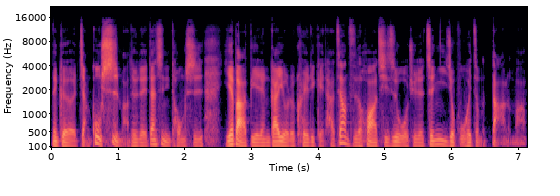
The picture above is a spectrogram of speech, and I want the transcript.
那个讲故事嘛，对不对？但是你同时也把别人该有的 credit 给他，这样子的话，其实我觉得争议就不会这么大了嘛。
